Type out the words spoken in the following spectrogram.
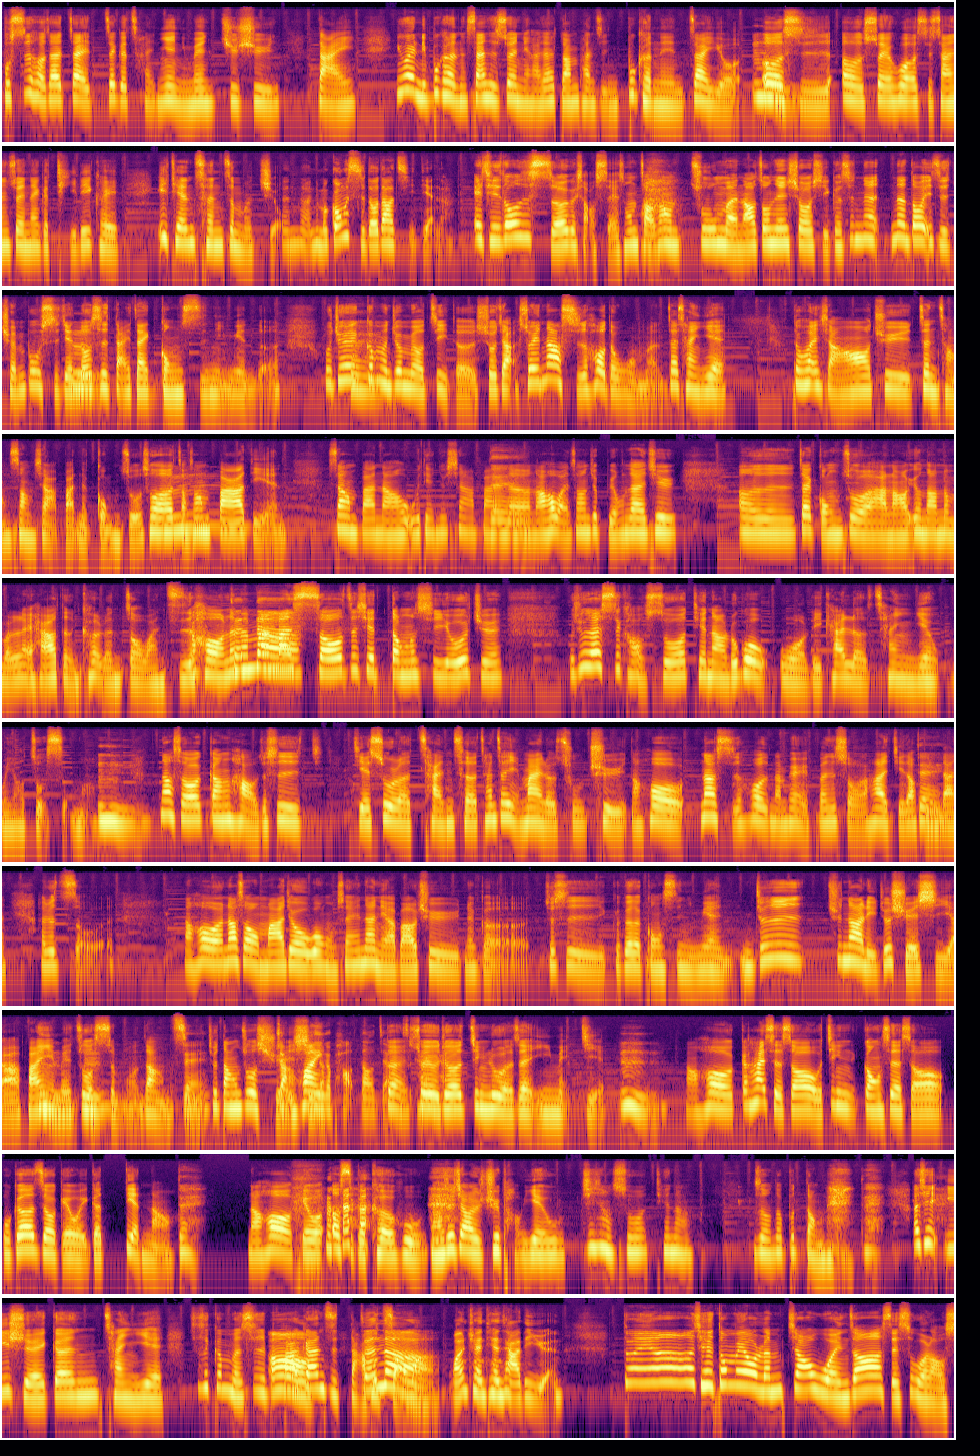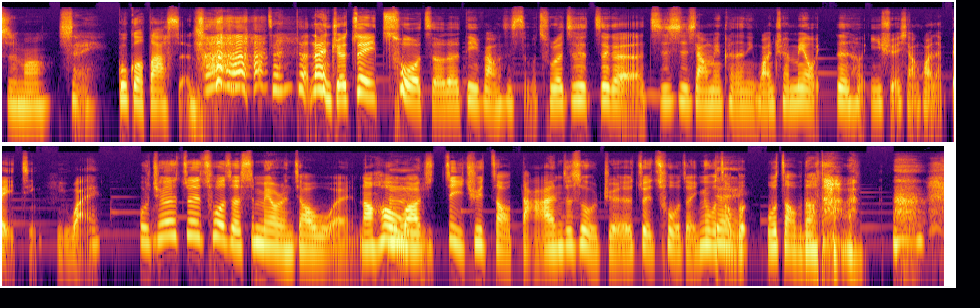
不适合在在这个产业里面继续待，因为你不可能三十岁你还在端盘子，你不可能再有嗯二十二岁或二十三岁那个体力可以一天撑这么久。真的，你们工时都到几点呢、啊？哎、其实都是十二个小时、欸，从早上出门，然后中间休息，可是那那都一直全部时间都是待在公司里面的，我觉得根本就没有自己的休假，所以那时候的我们在餐饮业都会想要去正常上下班的工作，说早上嗯八点上班，然后五点就下班了，然后晚上就不用再去。嗯，在工作啊，然后用到那么累，还要等客人走完之后，那边慢慢收这些东西，我就觉得我就在思考说：天哪！如果我离开了餐饮业，我要做什么？嗯，那时候刚好就是结束了餐车，餐车也卖了出去，然后那时候男朋友也分手，然后他也接到订单，他就走了。然后那时候我妈就问我说：“哎那你要不要去那个就是哥哥的公司里面？你就是去那里就学习啊，反正也没做什么这样子，对就当做学习转换一个跑道这样对。所以我就进入了这医美界。嗯，然后刚开始的时候，我进公司的时候，我哥哥只有给我一个电脑，对，然后给我二十个客户，然后就叫我去跑业务。心想说：天哪，我什么都不懂哎、对，而且医学跟餐饮业，这是根本是八哦竿子打不真着吧？的完全天差地远。对啊，而且都没有人教我。你知道谁是我老师吗谁？？Google 大神。真的？那你觉得最挫折的地方是什么？除了这这个知识上面，可能你完全没有任何医学相关的背景以外，我觉得最挫折是没有人教我哎、然后我要嗯自己去找答案，这是我觉得最挫折，因为我找不我找不到答案，因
